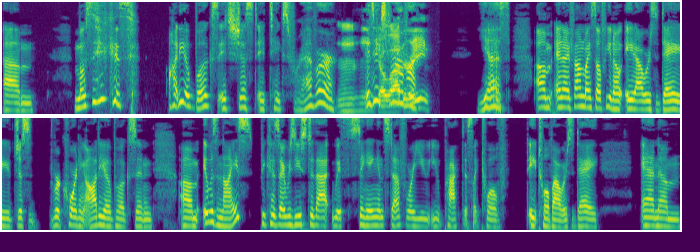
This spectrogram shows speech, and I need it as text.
Um, mostly because audiobooks, it's just, it takes forever. Mhm. it takes Got a lot to forever. Yes. Um, and I found myself, you know, eight hours a day just recording audiobooks and, um, it was nice because I was used to that with singing and stuff where you, you practice like 12, eight, 12 hours a day. And, um,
